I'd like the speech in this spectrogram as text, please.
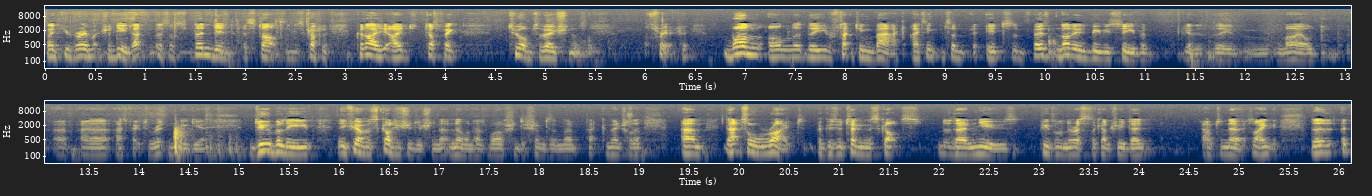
Thank you very much indeed. That, that's a splendid start to the discussion. Could I, I just make two observations? Three, actually. One on the, the reflecting back. I think it's a, it's not in the BBC but you know, the mild uh, uh, aspect of written media do believe that if you have a Scottish tradition, that no one has Welsh traditions and that, that conventional, um, that's all right because you're telling the Scots that they're news. People in the rest of the country don't have to know it. Like the,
